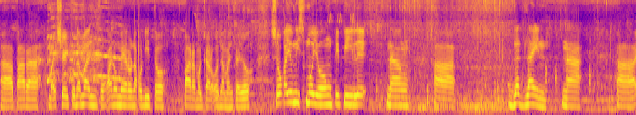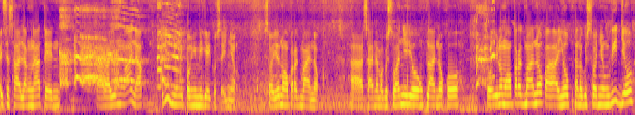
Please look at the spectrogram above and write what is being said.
ah, para ma-share ko naman kung anong meron ako dito para magkaroon naman kayo. So, kayo mismo yung pipili ng ah, bloodline na ah, isasalang natin para yung mga anak, yun yung ipamimigay ko sa inyo. So, yun mga paragmanok. Ah, sana magustuhan nyo yung plano ko. So, yun lang mga paragmanok. Ah, I hope na nagustuhan yung video.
